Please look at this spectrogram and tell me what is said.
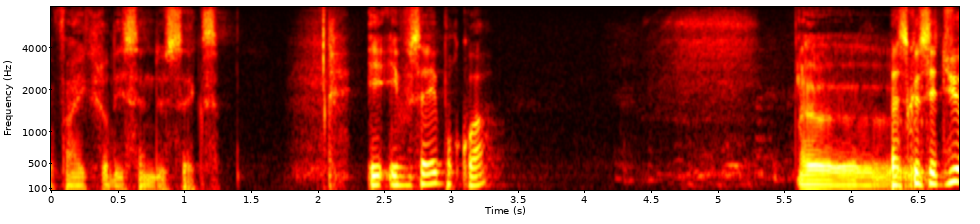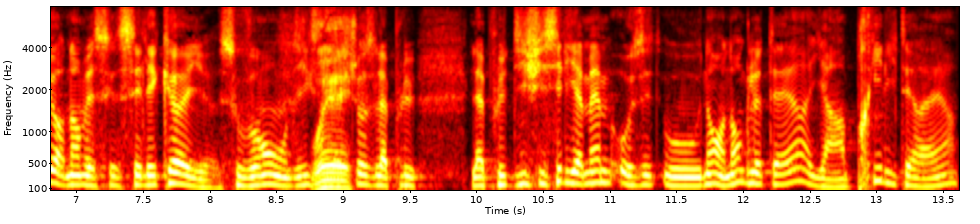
enfin, écrire des scènes de sexe. Et, vous savez pourquoi? Euh, Parce que c'est dur, non mais c'est l'écueil. Souvent on dit que c'est la chose la plus, la plus difficile. Il y a même aux, non, en Angleterre, il y a un prix littéraire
